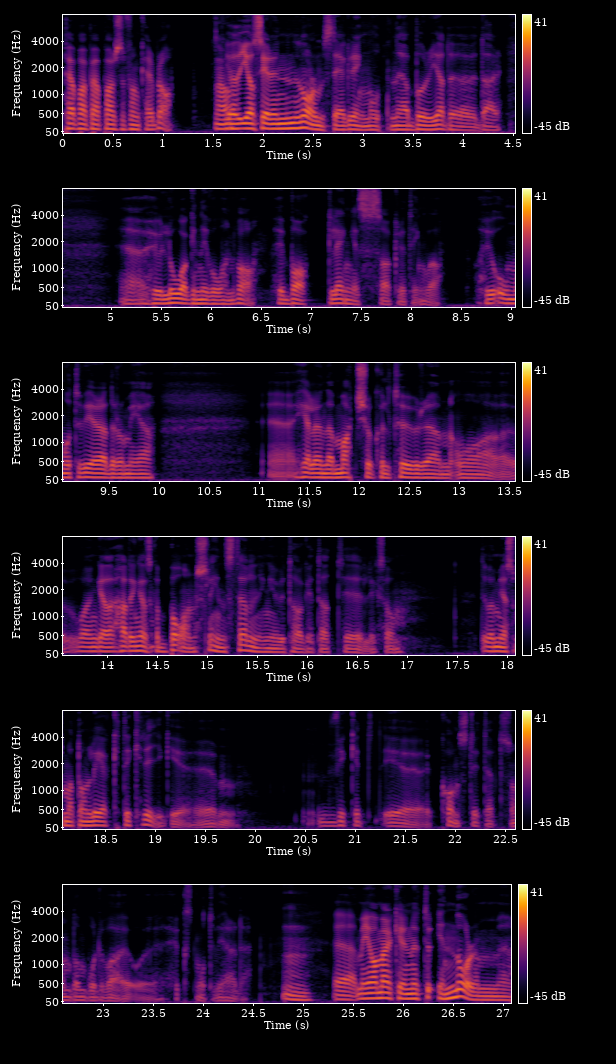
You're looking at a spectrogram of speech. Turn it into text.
peppar peppar så funkar det bra. Ja. Jag, jag ser en enorm stegring mot när jag började där. Eh, hur låg nivån var, hur baklänges saker och ting var. Hur omotiverade de är. Eh, hela den där machokulturen och en, hade en ganska barnslig inställning överhuvudtaget. Att eh, liksom, det var mer som att de lekte krig. Eh, vilket är konstigt eftersom de borde vara eh, högst motiverade. Mm. Eh, Men jag märker en enorm,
